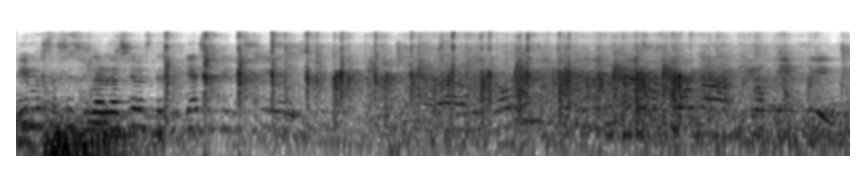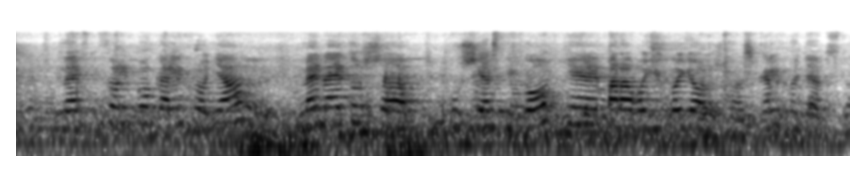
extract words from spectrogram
Είμαστε σε συνεργασία με τις τεχνικές υπηρεσίες α, Μητρόπολης προκειμένου το έργο αυτό να υλοποιηθεί. Να ευχηθώ λοιπόν καλή χρονιά με ένα έτος α, ουσιαστικό και παραγωγικό για όλους μας. Καλή χρονιά.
